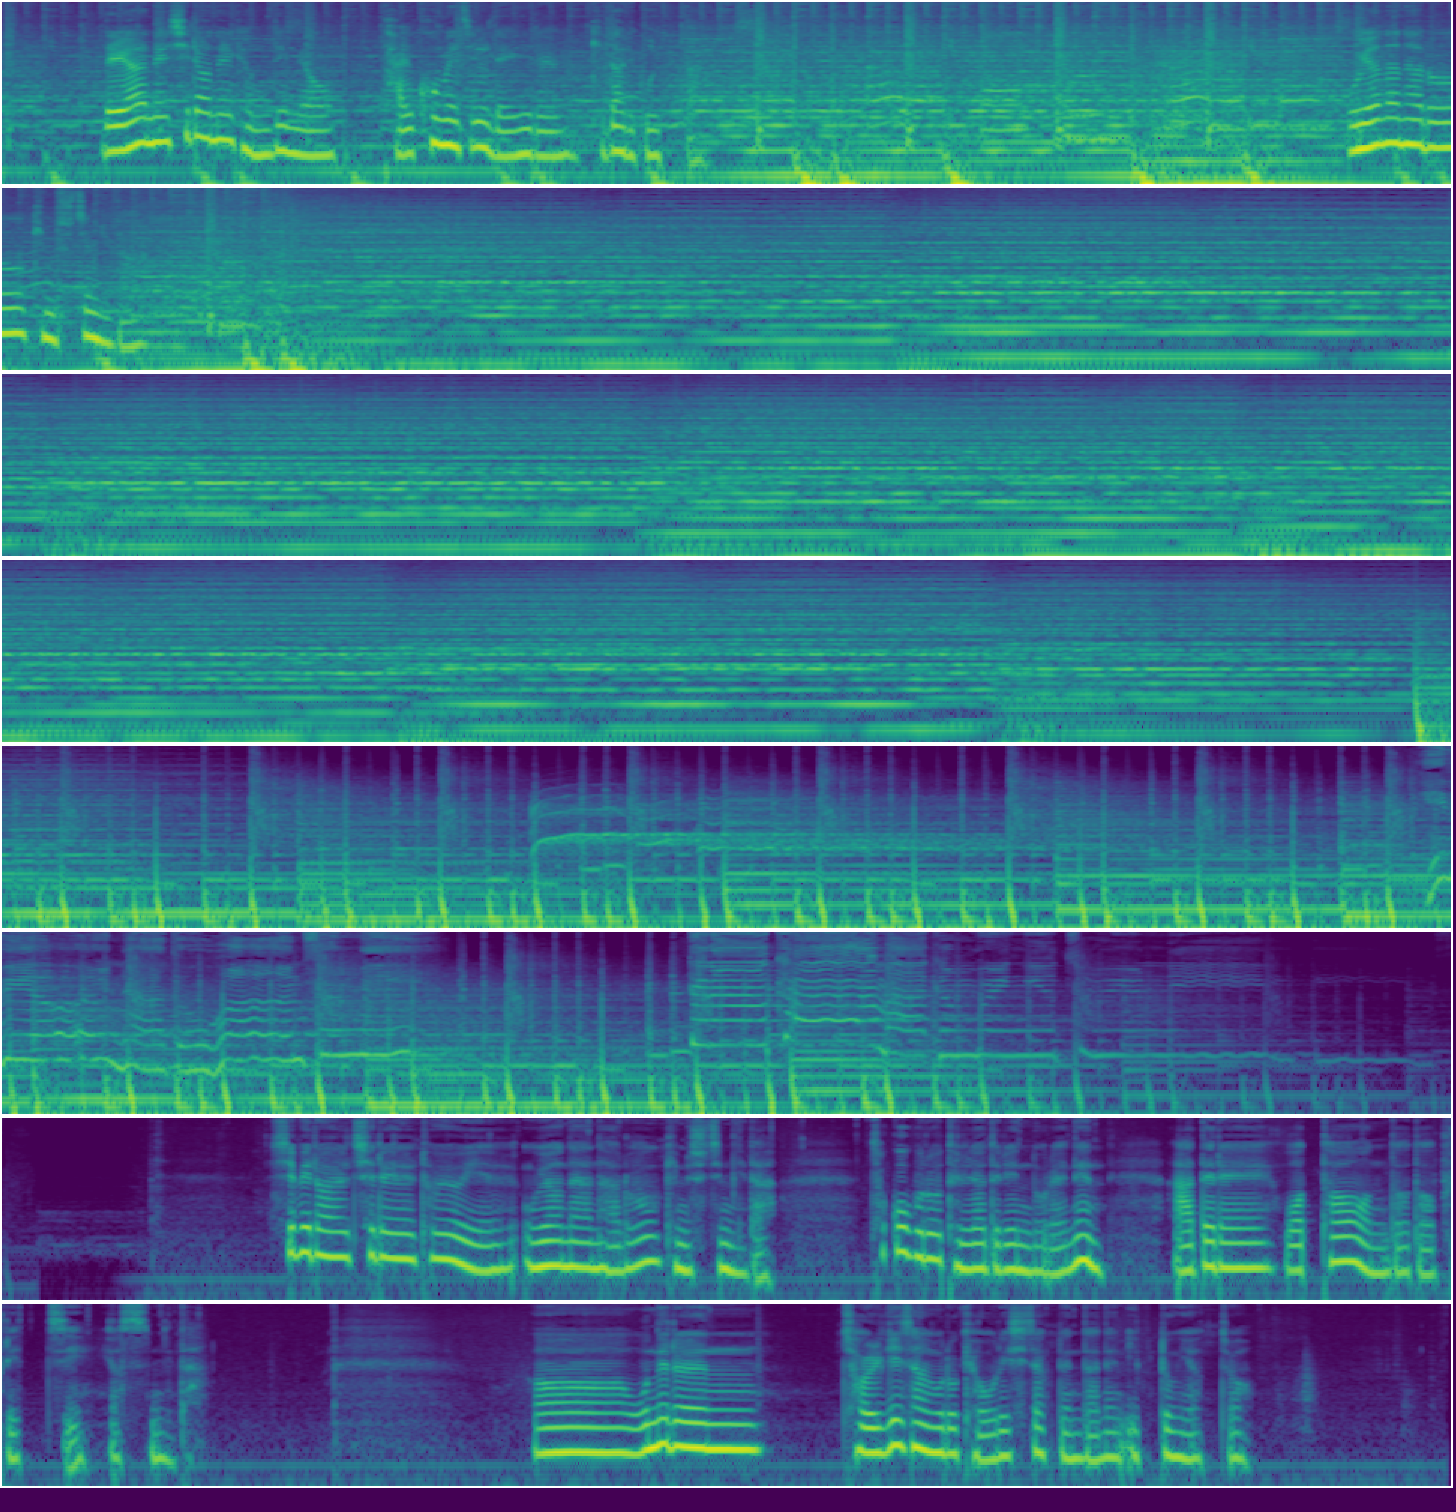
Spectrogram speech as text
내 안의 시련을 견디며 달콤해질 내일을 기다리고 있다. 우연한 하루 김수지입니다. 11월 7일 토요일 우연한 하루 김수지입니다. 첫 곡으로 들려드린 노래는 아델의 Water Under the Bridge였습니다. 어, 오늘은 절기상으로 겨울이 시작된다는 입동이었죠.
